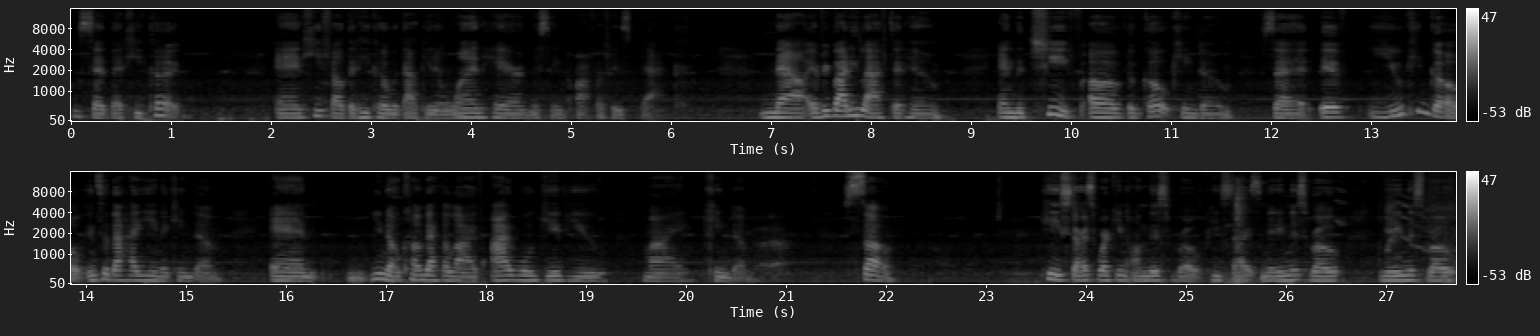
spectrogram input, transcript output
who said that he could. And he felt that he could without getting one hair missing off of his back. Now, everybody laughed at him, and the chief of the goat kingdom said, If you can go into the hyena kingdom and, you know, come back alive, I will give you my kingdom. So, he starts working on this rope. He starts knitting this rope, knitting this rope,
